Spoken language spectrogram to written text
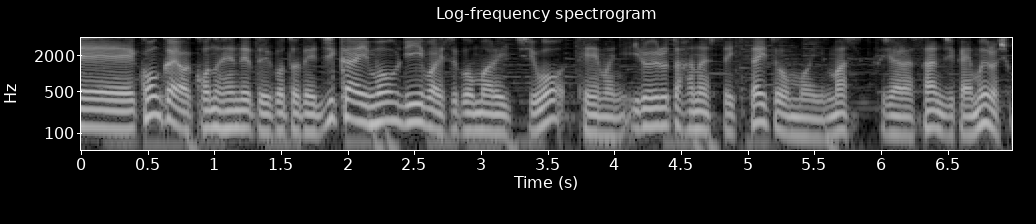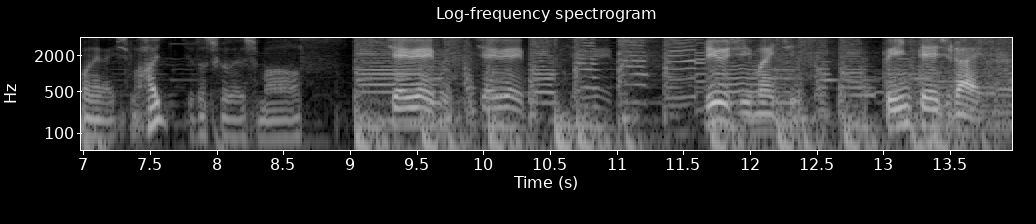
えー、今回はこの辺でということで次回もリーバイス501をテーマにいろいろと話していきたいと思います。藤原さん次回もよろしくお願いします。はいよろしくお願いします。J-WAVE J-WAVE リュウジイマイチヴィンテージライフ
